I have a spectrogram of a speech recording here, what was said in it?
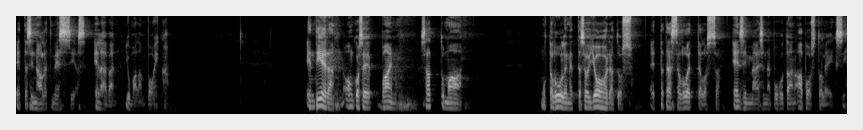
että sinä olet Messias, elävän Jumalan poika. En tiedä, onko se vain sattumaa, mutta luulen, että se on johdatus, että tässä luettelossa ensimmäisenä puhutaan apostoleiksi.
